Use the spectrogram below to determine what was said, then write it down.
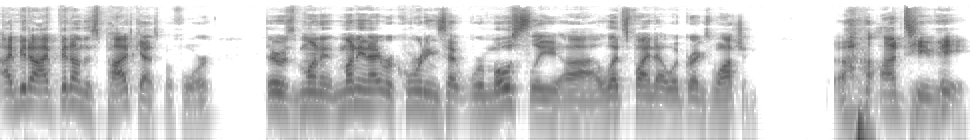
I mean, I've been on this podcast before. There was Monday, Monday night recordings that were mostly uh, let's find out what Greg's watching uh, on TV.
